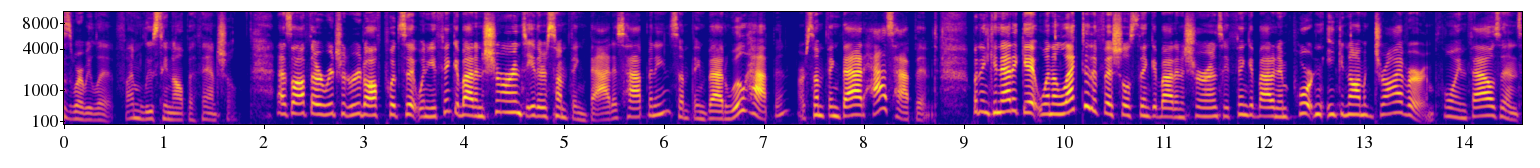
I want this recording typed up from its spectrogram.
is where we live. I'm Lucy Nalpathanchel. As author Richard Rudolph puts it, when you think about insurance, either something bad is happening, something bad will happen, or something bad has happened. But in Connecticut, when elected officials think about insurance, they think about an important economic driver employing thousands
